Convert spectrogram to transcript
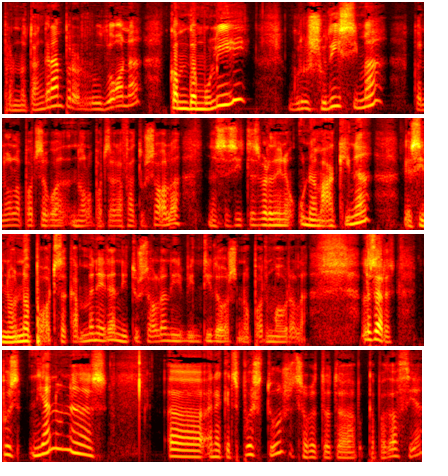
però no tan gran, però rodona, com de molí, gruixudíssima, que no la pots, no la pots agafar tu sola, necessites verdaderament una màquina, que si no, no pots de cap manera, ni tu sola ni 22, no pots moure-la. Aleshores, doncs, n'hi ha unes, eh, en aquests puestos, sobretot a Capadòcia,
